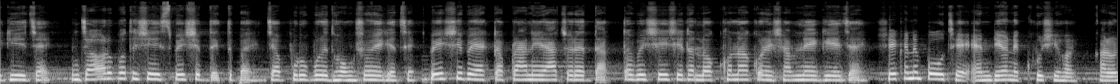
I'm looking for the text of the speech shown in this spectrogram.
এগিয়ে যায়। যাওয়ার পথে সে স্পেসশিপ দেখতে পায়, যা পুরোপুরি ধ্বংস হয়ে গেছে। স্পেসশিপে একটা প্রাণীর আচরের দাগ, তবে সে সেটা লক্ষ্য না করে সামনে এগিয়ে যায়। সেখানে পৌঁছে অ্যান্ডি অনেক খুশি হয়, কারণ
